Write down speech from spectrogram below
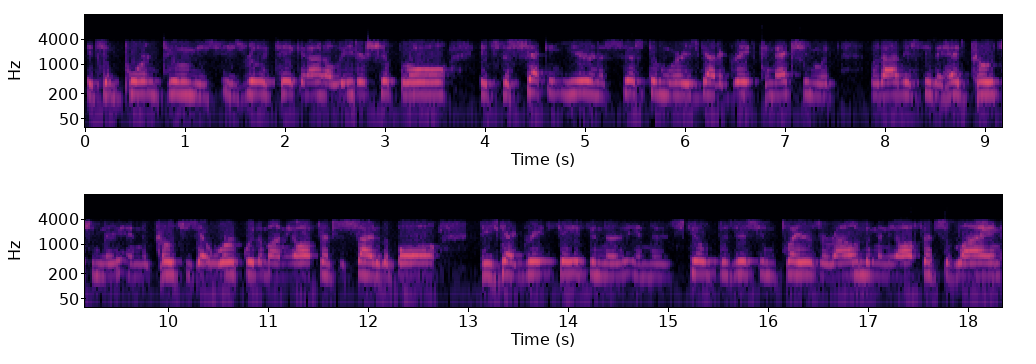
It's important to him. He's he's really taken on a leadership role. It's the second year in a system where he's got a great connection with with obviously the head coach and the and the coaches that work with him on the offensive side of the ball. He's got great faith in the in the skilled position players around him and the offensive line.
